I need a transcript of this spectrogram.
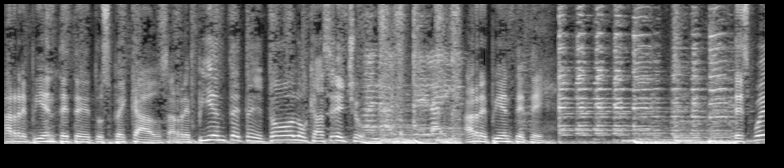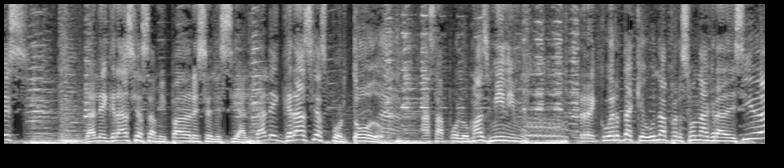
arrepiéntete de tus pecados, arrepiéntete de todo lo que has hecho. Arrepiéntete. Después, dale gracias a mi Padre Celestial. Dale gracias por todo, hasta por lo más mínimo. Recuerda que una persona agradecida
